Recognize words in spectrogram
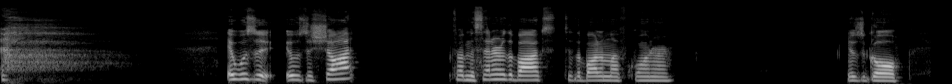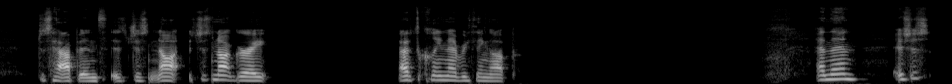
it was a it was a shot from the center of the box to the bottom left corner. It was a goal. Just happens. It's just not it's just not great. I have to clean everything up. And then it's just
